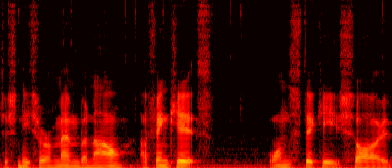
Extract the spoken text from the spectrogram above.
just need to remember now, I think it's one stick each side,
